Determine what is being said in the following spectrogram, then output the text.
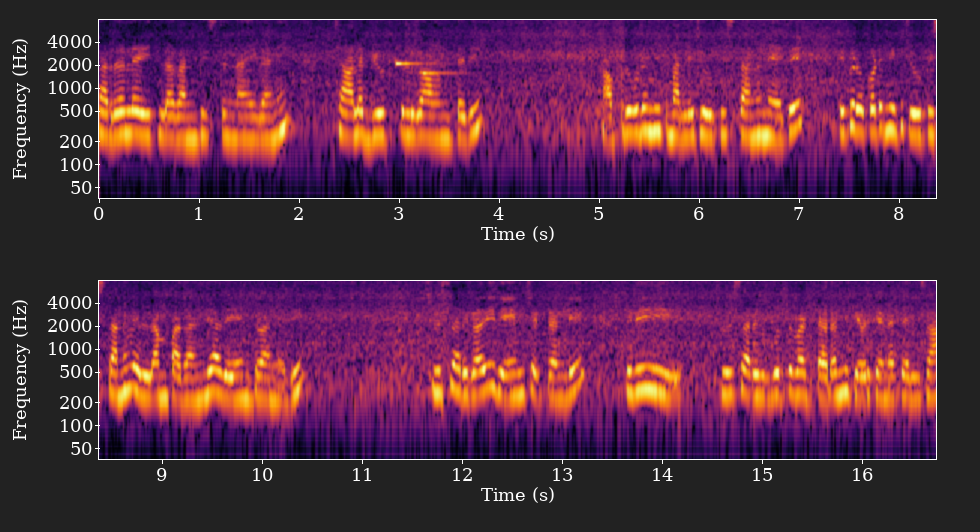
కర్రలే ఇట్లా కనిపిస్తున్నాయి కానీ చాలా బ్యూటిఫుల్గా ఉంటుంది. అప్పుడు కూడా మీకు మళ్ళీ చూపిస్తాను. నేనైతే ఇక్కడ ఒకటి మీకు చూపిస్తాను. వెళ్దాం పదండి. అదేంటో అనేది. చూసారు కదా ఇది ఏం చెట్టు అండి? ఇది చూసారు గుర్తుపట్టారా? మీకు ఎవరికైనా తెలుసా?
